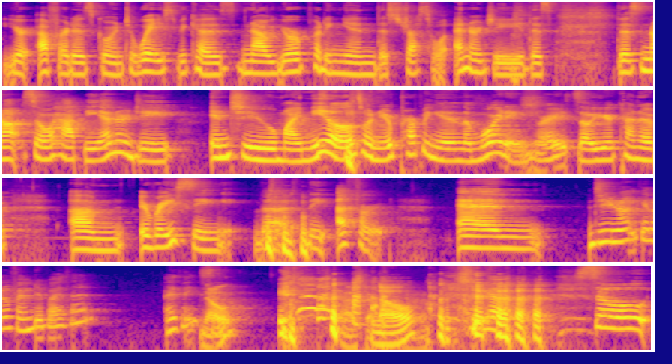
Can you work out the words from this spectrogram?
your effort is going to waste because now you're putting in this stressful energy this this not so happy energy into my meals when you're prepping it in the morning right so you're kind of um erasing the the effort and do you not get offended by that i think so No. No. yeah. So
